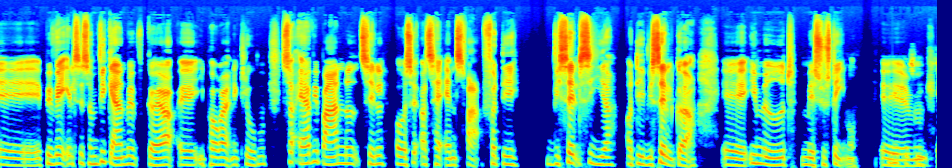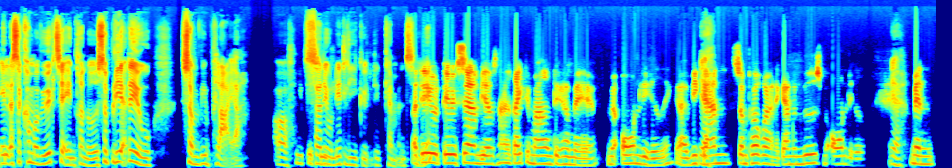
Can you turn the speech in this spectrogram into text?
øh, bevægelse, som vi gerne vil gøre øh, i pårørende klubben, så er vi bare nødt til også at tage ansvar for det, vi selv siger, og det vi selv gør øh, i mødet med systemet. Øh, ellers så kommer vi jo ikke til at ændre noget. Så bliver det jo, som vi plejer. Og så er det jo lidt ligegyldigt, kan man sige. Og det er jo, det er jo især, vi har snakket rigtig meget om det her med, med ordentlighed. Ikke? At vi ja. gerne, som pårørende, gerne vil mødes med ordentlighed. Ja. Men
